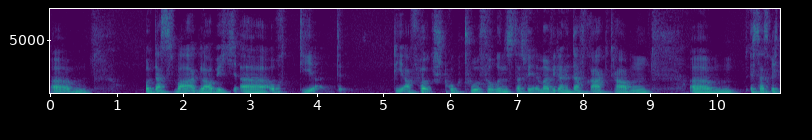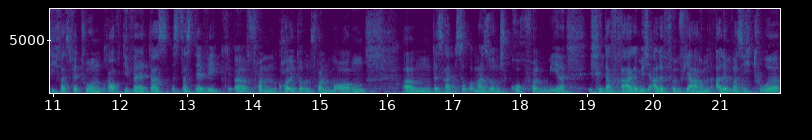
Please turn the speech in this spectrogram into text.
Ähm, und das war, glaube ich, äh, auch die die Erfolgsstruktur für uns, dass wir immer wieder hinterfragt haben, ähm, ist das richtig, was wir tun? Braucht die Welt das? Ist das der Weg äh, von heute und von morgen? Ähm, deshalb ist auch immer so ein Spruch von mir. Ich hinterfrage mich alle fünf Jahre mit allem, was ich tue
